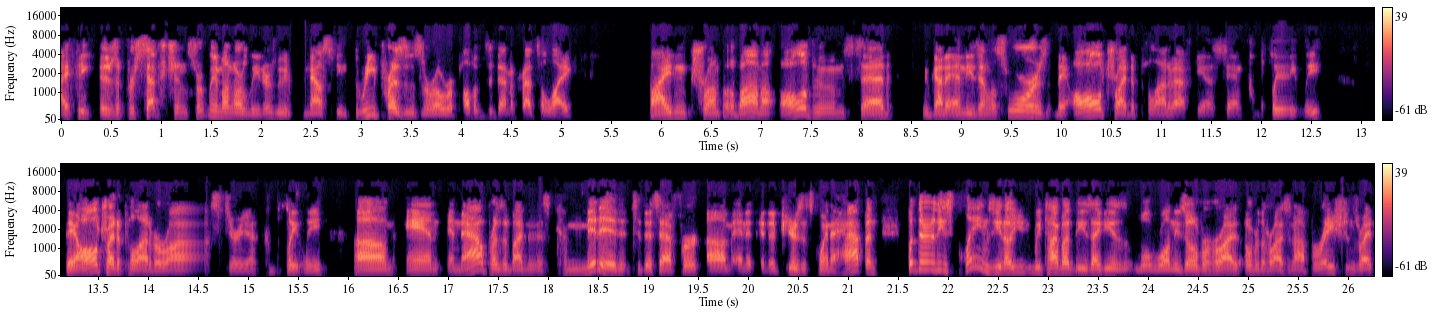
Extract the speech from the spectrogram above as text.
I think there's a perception, certainly among our leaders, we've now seen three presidents in a row, Republicans and Democrats alike, Biden, Trump, Obama, all of whom said we've got to end these endless wars. They all tried to pull out of Afghanistan completely. They all tried to pull out of Iraq, Syria completely. Um, and and now President Biden is committed to this effort, um, and it, it, appears it's going to happen. But there are these claims, you know, you, we talk about these ideas. We'll run these over over the horizon operations, right?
